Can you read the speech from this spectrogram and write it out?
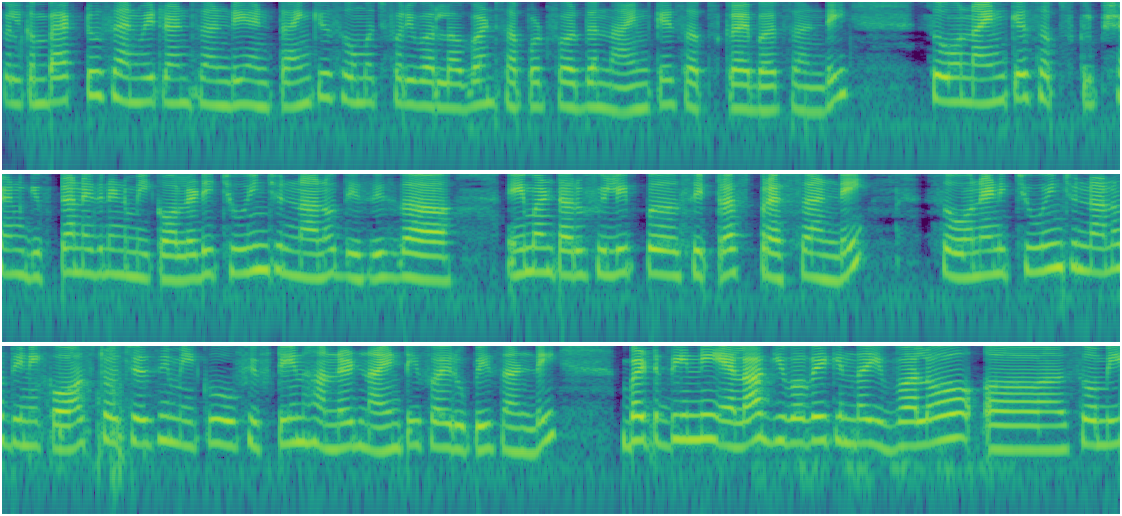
Welcome back to Sanvi trends అండి and thank you so much for your love and support for the nine K subscribers అండి so nine K subscription gift అనేది నేను మీకు ఆల్రెడీ చూయించున్నాను దిస్ ఈస్ ద ఏమంటారు ఫిలిప్ సిట్రస్ ప్రెస్ అండి సో నేను చూయించున్నాను. దీని కాస్ట్ వచ్చేసి మీకు fifteen hundred ninety five rupees అండి. బట్ దీన్ని ఎలా గివ్ అవే కింద ఇవ్వాలో సో మీ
